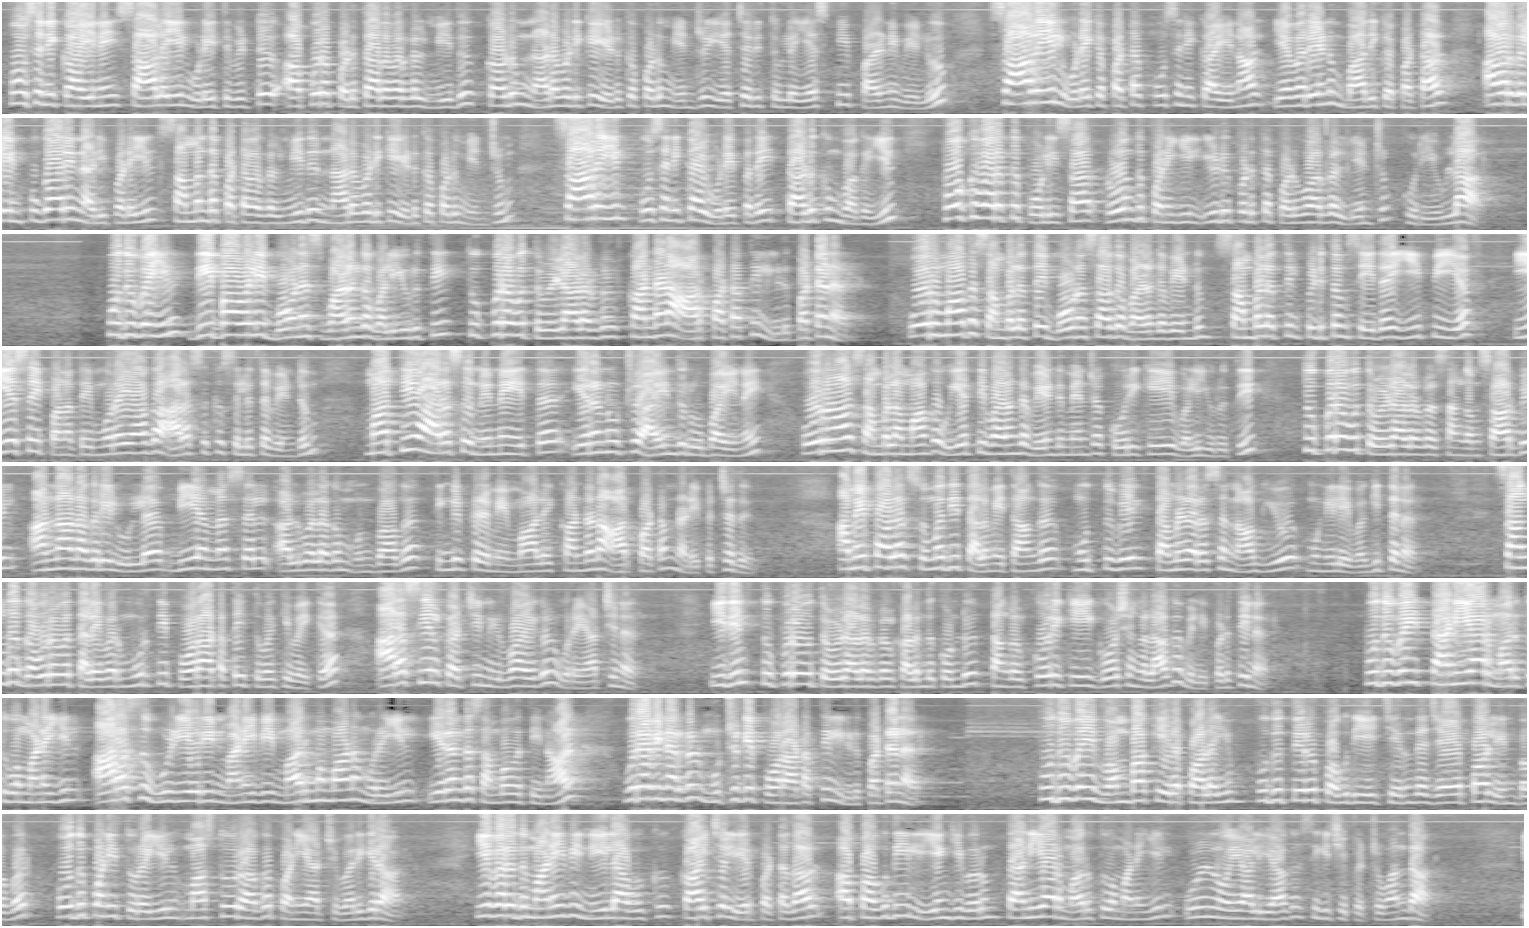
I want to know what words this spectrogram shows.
பூசணிக்காயினை சாலையில் உடைத்துவிட்டு அப்புறப்படுத்தாதவர்கள் மீது கடும் நடவடிக்கை எடுக்கப்படும் என்று எச்சரித்துள்ள எஸ்பி பழனிவேலு சாலையில் உடைக்கப்பட்ட பூசணிக்காயினால் எவரேனும் பாதிக்கப்பட்டால் அவர்களின் புகாரின் அடிப்படையில் சம்பந்தப்பட்டவர்கள் மீது நடவடிக்கை எடுக்கப்படும் என்றும் சாலையில் பூசணிக்காய் உடைப்பதை தடுக்கும் வகையில் போக்குவரத்து போலீசார் ரோந்து பணியில் ஈடுபடுத்தப்படுவார்கள் என்றும் கூறியுள்ளார். புதுவையில் தீபாவளி போனஸ் வழங்க வலியுறுத்தி துப்புரவு தொழிலாளர்கள் கண்டன ஆர்ப்பாட்டத்தில் ஈடுபட்டனர். ஒரு மாத சம்பளத்தை போனஸாக வழங்க வேண்டும் சம்பளத்தில் பிடித்தம் செய்த இபிஎஃப் இஎஸ்ஐ பணத்தை முறையாக அரசுக்கு செலுத்த வேண்டும். மத்திய அரசு நிர்ணயித்த இருநூற்று ஐந்து ரூபாயினை ஒருநாள் சம்பளமாக உயர்த்தி வழங்க வேண்டும் என்ற கோரிக்கையை வலியுறுத்தி துப்புரவு தொழிலாளர்கள் சங்கம் சார்பில் அண்ணா நகரில் உள்ள பிஎம்எஸ்எல் அலுவலகம் முன்பாக திங்கட்கிழமை மாலை கண்டன ஆர்ப்பாட்டம் நடைபெற்றது. அமைப்பாளர் சுமதி தலைமை தாங்க முத்துவேல் தமிழரசன் ஆகியோர் முன்னிலை வகித்தனர். சங்க கௌரவ தலைவர் மூர்த்தி போராட்டத்தை துவக்கி வைக்க அரசியல் கட்சி நிர்வாகிகள் உரையாற்றினர். இதில் துப்புரவு தொழிலாளர்கள் கலந்து கொண்டு தங்கள் கோரிக்கையை கோஷங்களாக வெளிப்படுத்தினர். புதுவை தனியார் மருத்துவமனையில் அரசு ஊழியரின் மனைவி மர்மமான முறையில் இறந்த சம்பவத்தினால் உறவினர்கள் முற்றுகை போராட்டத்தில் ஈடுபட்டனர். புதுவை வம்பாக்கீரப்பாளையம் புதுத்தெரு பகுதியைச் சேர்ந்த ஜெயபால் என்பவர் பொதுப்பணித்துறையில் மஸ்தூராக பணியாற்றி வருகிறார். இவரது மனைவி நீலாவுக்கு காய்ச்சல் ஏற்பட்டதால் அப்பகுதியில் இயங்கி வரும் தனியார் மருத்துவமனையில் உள்நோயாளியாக சிகிச்சை பெற்று வந்தார்.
